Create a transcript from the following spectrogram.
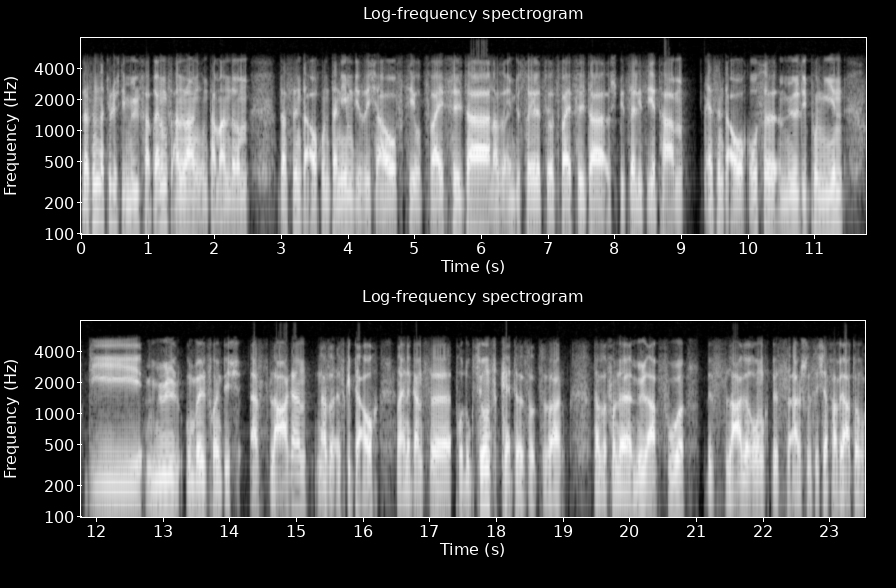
Das sind natürlich die Müllverbrennungsanlagen unter anderem. Das sind auch Unternehmen, die sich auf CO2-Filter, also industrielle CO2-Filter spezialisiert haben. Es sind auch große Mülldeponien, die Müll umweltfreundlich erst lagern. Also es gibt ja auch eine ganze Produktionskette sozusagen. Also von der Müllabfuhr bis Lagerung bis anschließlicher Verwertung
